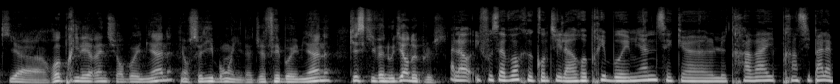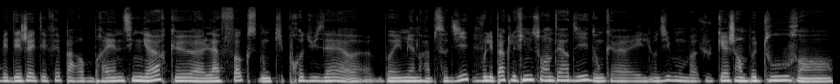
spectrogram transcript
qui a repris les rênes sur Bohemian et on se dit bon, il a déjà fait Bohemian, qu'est-ce qu'il va nous dire de plus? Alors, il faut savoir que quand il a repris Bohemian, c'est que le travail principal avait déjà été fait par Brian Singer, que euh, la Fox, donc qui produisait euh, Bohemian Rhapsody, voulait pas que le film soit interdit, donc euh, ils lui ont dit bon bah tu caches un peu tout, enfin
